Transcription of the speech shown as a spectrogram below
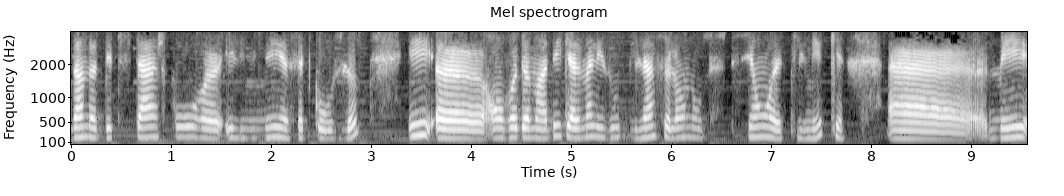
dans notre dépistage pour euh, éliminer euh, cette cause-là. Et euh, on va demander également les autres bilans selon nos suspicions cliniques, mais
